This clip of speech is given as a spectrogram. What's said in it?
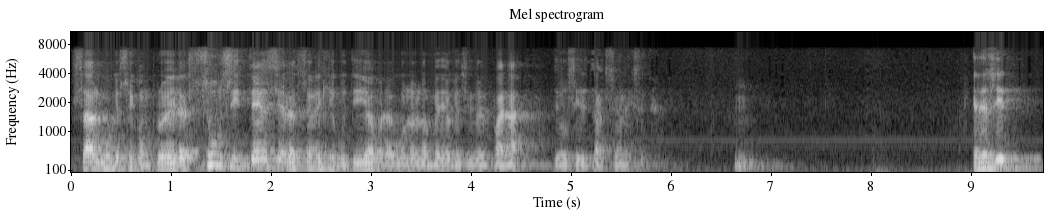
salvo que se compruebe la subsistencia de la acción ejecutiva por alguno de los medios que sirven para deducir esta acción, etc. ¿Mm? Es decir,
